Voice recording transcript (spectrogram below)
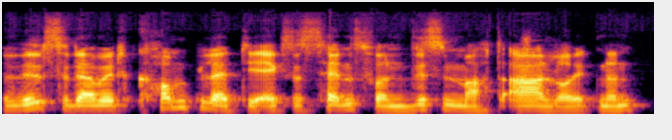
Willst du damit komplett die Existenz von Wissen macht A leugnen?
